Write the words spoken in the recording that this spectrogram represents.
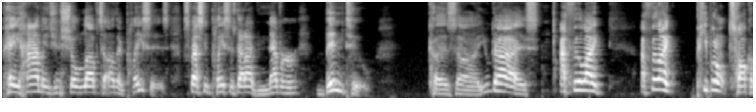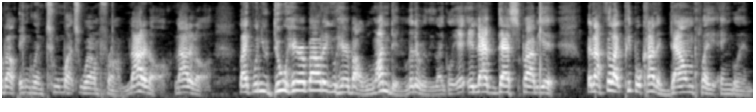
pay homage and show love to other places, especially places that I've never been to. Because uh, you guys, I feel like I feel like people don't talk about England too much where I'm from. Not at all. Not at all. Like when you do hear about it, you hear about London, literally. Like, and that that's probably it. And I feel like people kind of downplay England,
